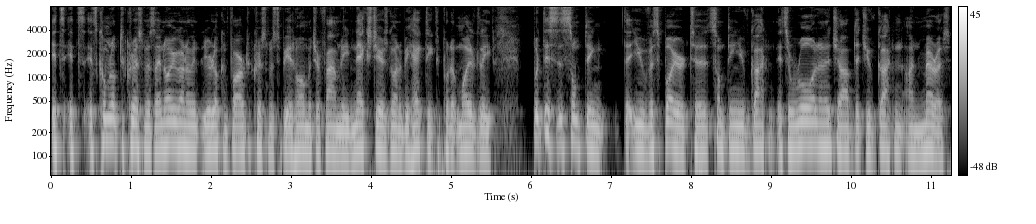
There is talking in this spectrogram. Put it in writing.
it's it's it's coming up to Christmas. I know you're to you're looking forward to Christmas to be at home with your family. Next year is going to be hectic, to put it mildly. But this is something that you've aspired to, something you've gotten. It's a role and a job that you've gotten on merit.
